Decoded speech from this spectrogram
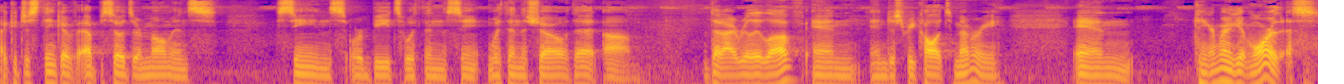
I could just think of episodes or moments, scenes or beats within the scene within the show that um, that I really love and and just recall it to memory and think I'm going to get more of this.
